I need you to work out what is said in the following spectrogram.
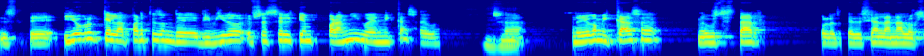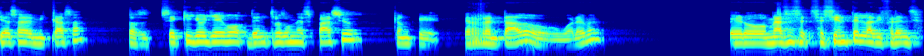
Este, y yo creo que la parte donde divido, eso es el tiempo para mí, güey, en mi casa, güey. O sea, cuando llego a mi casa, me gusta estar, con lo que decían, la analogía esa de mi casa. O sea, sé que yo llego dentro de un espacio que aunque es rentado o whatever, pero me hace, se, siente la diferencia,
